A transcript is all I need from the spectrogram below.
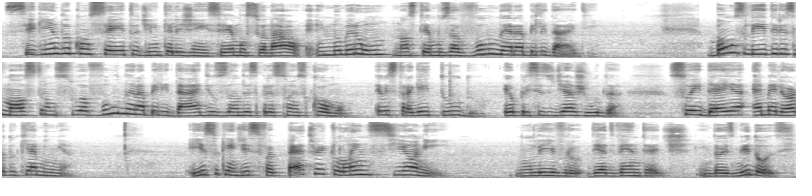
Seguindo o conceito de inteligência emocional, em número um, nós temos a vulnerabilidade. Bons líderes mostram sua vulnerabilidade usando expressões como: Eu estraguei tudo, eu preciso de ajuda, sua ideia é melhor do que a minha. Isso quem disse foi Patrick Lencioni, no livro The Advantage, em 2012.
